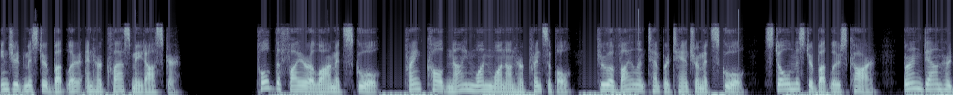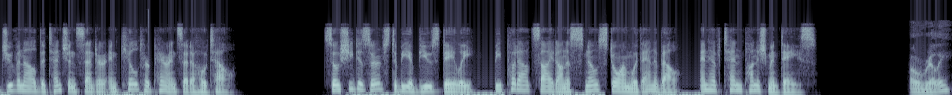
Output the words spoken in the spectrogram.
injured Mr. Butler and her classmate Oscar. Pulled the fire alarm at school, prank called 911 on her principal, threw a violent temper tantrum at school, stole Mr. Butler's car, burned down her juvenile detention center and killed her parents at a hotel. So she deserves to be abused daily, be put outside on a snowstorm with Annabelle, and have 10 punishment days. Oh really?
